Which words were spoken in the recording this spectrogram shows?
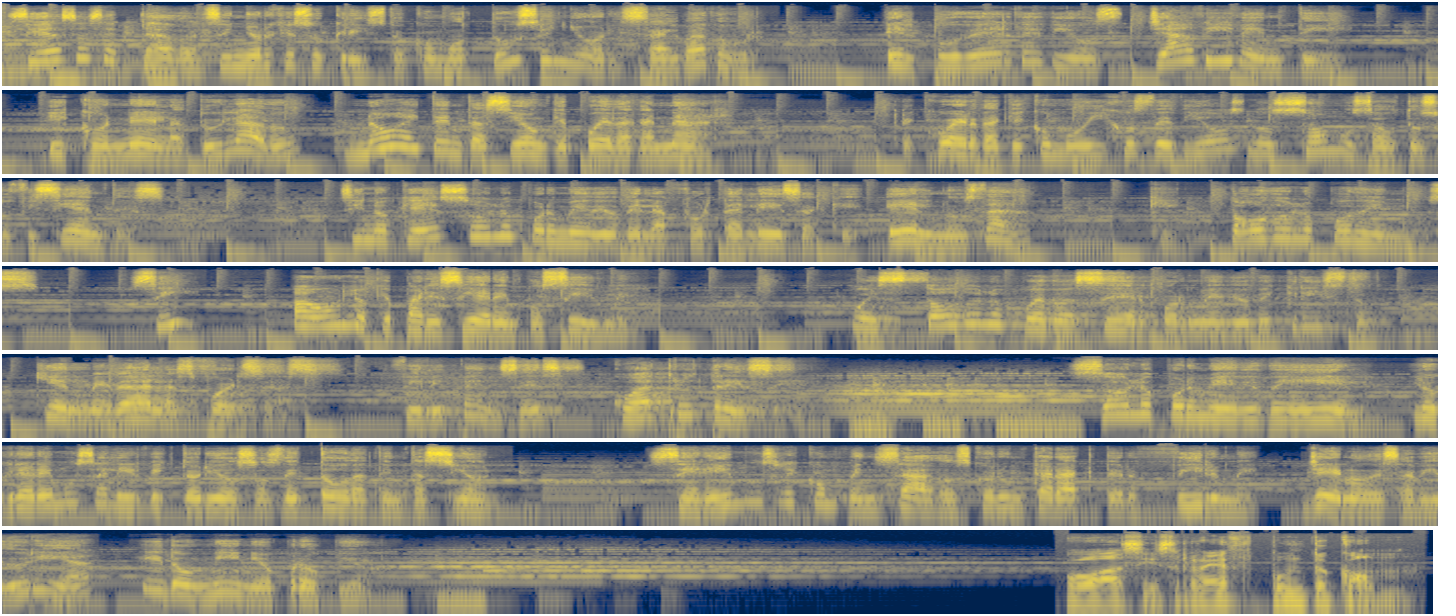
Si has aceptado al Señor Jesucristo como tu Señor y Salvador, el poder de Dios ya vive en ti. Y con Él a tu lado, no hay tentación que pueda ganar. Recuerda que como hijos de Dios no somos autosuficientes sino que es solo por medio de la fortaleza que Él nos da que todo lo podemos. Sí, aun lo que pareciera imposible. Pues todo lo puedo hacer por medio de Cristo, quien me da las fuerzas. Filipenses 4:13 Solo por medio de Él lograremos salir victoriosos de toda tentación. Seremos recompensados con un carácter firme, lleno de sabiduría y dominio propio. oasisred.com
